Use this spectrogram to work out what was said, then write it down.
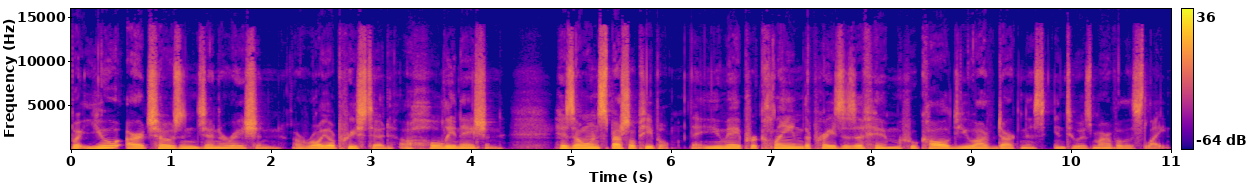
But you are a chosen generation, a royal priesthood, a holy nation, his own special people, that you may proclaim the praises of him who called you out of darkness into his marvelous light.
